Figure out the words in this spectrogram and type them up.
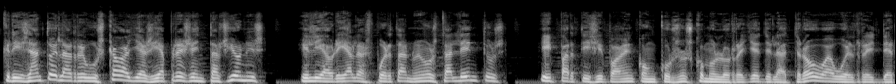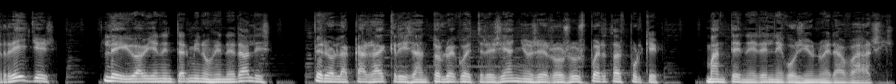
Crisanto la rebuscaba y hacía presentaciones y le abría las puertas a nuevos talentos y participaba en concursos como los Reyes de la Trova o el Rey de Reyes. Le iba bien en términos generales, pero la casa de Crisanto luego de 13 años cerró sus puertas porque mantener el negocio no era fácil.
